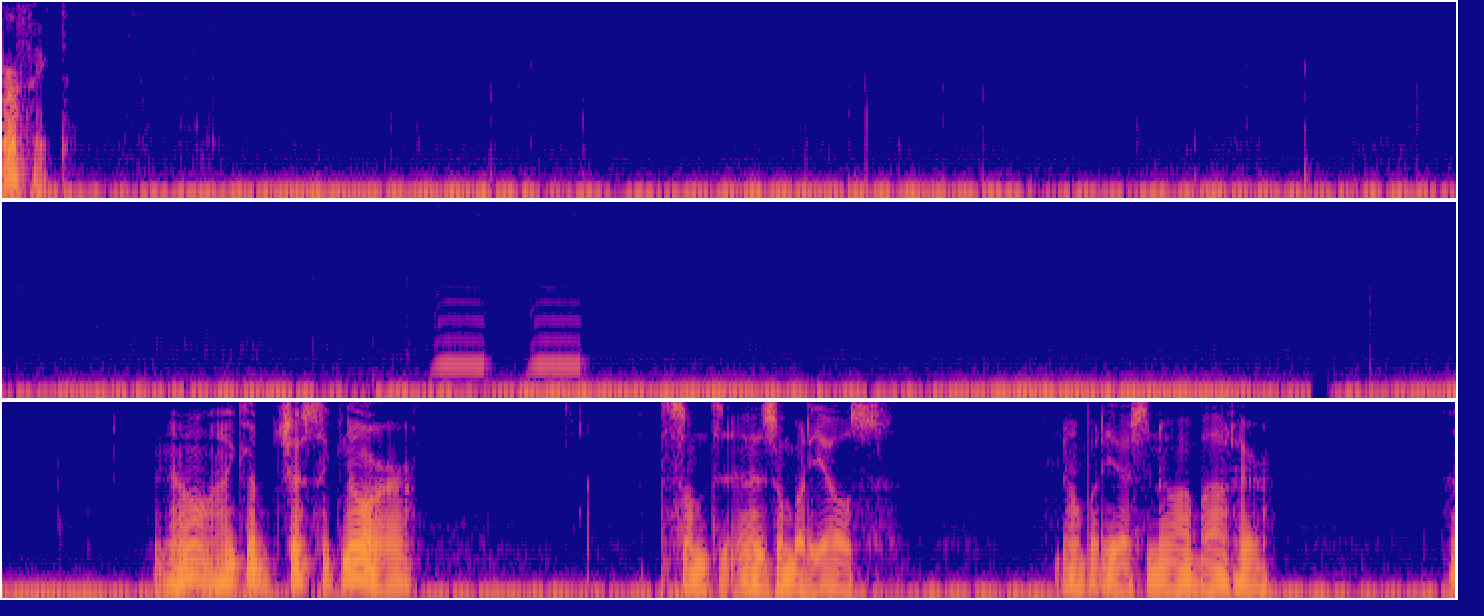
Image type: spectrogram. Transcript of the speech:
Perfect. No, I could just ignore her. Some uh, somebody else. Nobody has to know about her. Uh,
